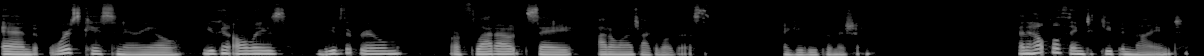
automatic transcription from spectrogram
And worst case scenario, you can always leave the room or flat out say, I don't want to talk about this. I give you permission. And a helpful thing to keep in mind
